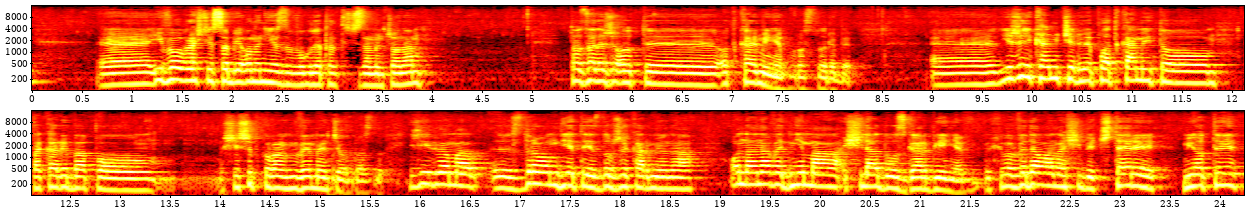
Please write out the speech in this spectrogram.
E, I wyobraźcie sobie, ona nie jest w ogóle praktycznie zamęczona. To zależy od, od karmienia po prostu ryby. Jeżeli karmicie rybę płatkami, to taka ryba po się szybko wam wymęczy po prostu. Jeżeli ryba ma e, zdrową dietę, jest dobrze karmiona, ona nawet nie ma śladu zgarbienia. Chyba wydała na siebie cztery mioty,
